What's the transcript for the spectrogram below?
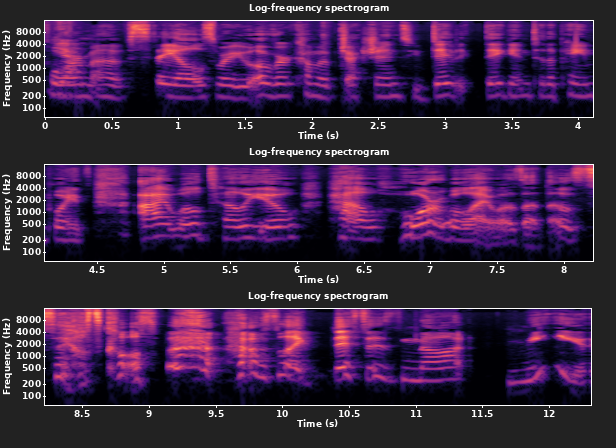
form yeah. of sales where you overcome objections, you dig, dig into the pain points. I will tell you how horrible I was at those sales calls. I was like, this is not me.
